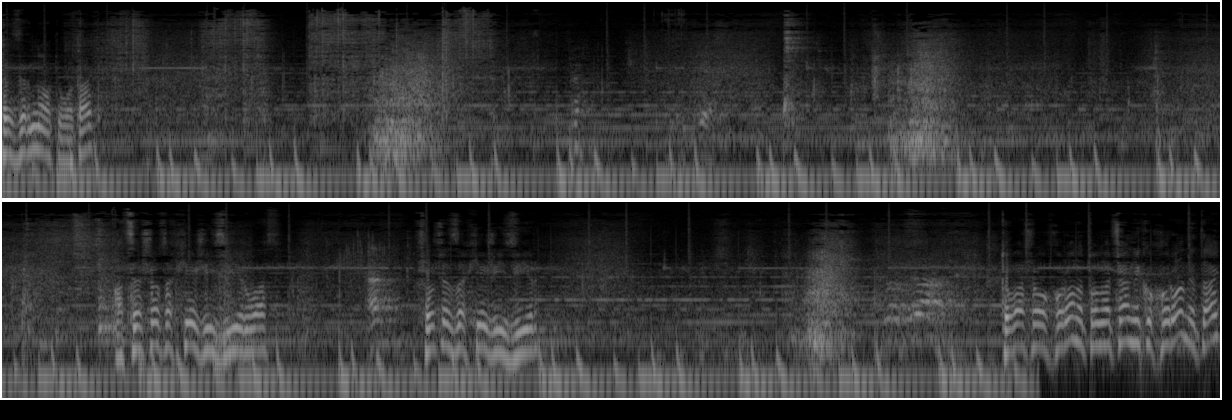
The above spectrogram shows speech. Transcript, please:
Це зернотово, так? А це що за хижий звір у вас? А? Що це за хижий звір? То ваша охорона, то начальник охорони, так?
